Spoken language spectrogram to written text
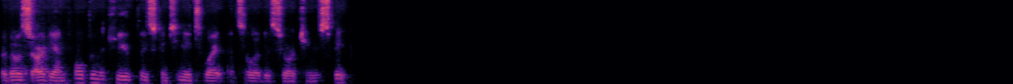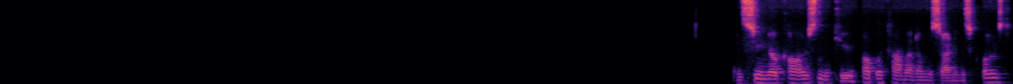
For those already on hold in the queue, please continue to wait until it is your turn to speak. And seeing no callers in the queue, public comment on this item is closed.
